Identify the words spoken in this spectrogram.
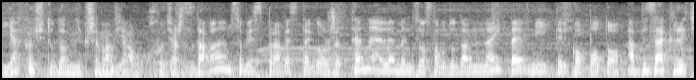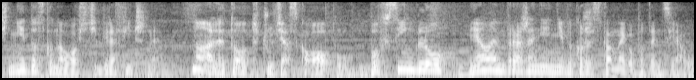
Jakoś to do mnie przemawiało, chociaż zdawałem sobie sprawę z tego, że ten element został dodany najpewniej tylko po to, aby zakryć niedoskonałości graficzne. No ale to odczucia z koopu, bo w singlu miałem wrażenie niewykorzystanego potencjału.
